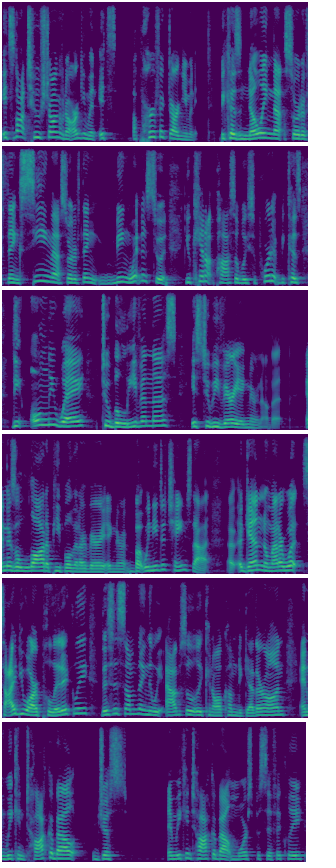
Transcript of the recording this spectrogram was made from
it's not too strong of an argument. It's a perfect argument. Because knowing that sort of thing, seeing that sort of thing, being witness to it, you cannot possibly support it because the only way to believe in this is to be very ignorant of it. And there's a lot of people that are very ignorant, but we need to change that. Again, no matter what side you are politically, this is something that we absolutely can all come together on and we can talk about just and we can talk about more specifically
